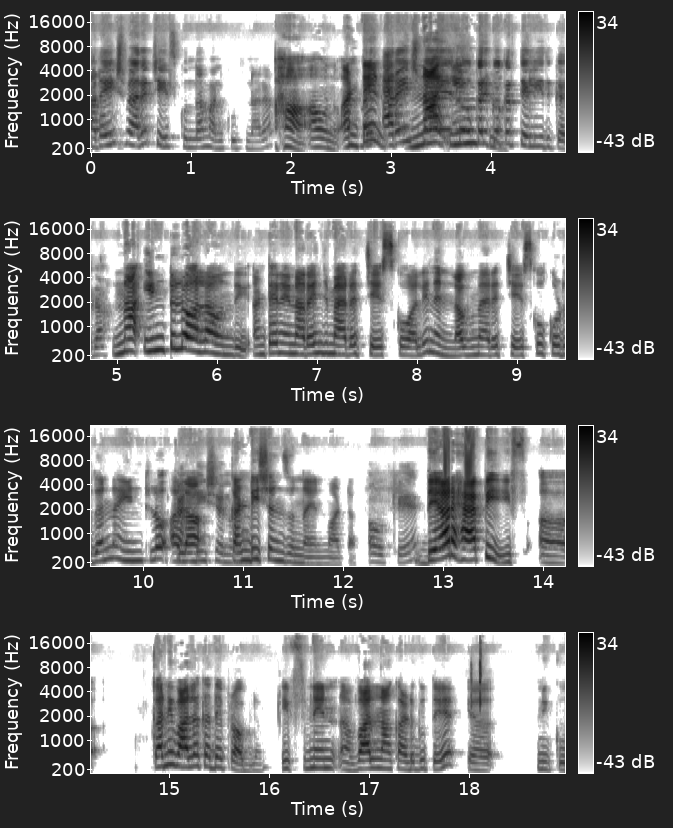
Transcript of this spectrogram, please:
అరేంజ్ మ్యారేజ్ చేసుకుందాం అనుకుంటున్నారా? అవును. అంటే నా ఒకరికొకరు తెలియదు కదా. నా ఇంట్లో అలా ఉంది. అంటే నేను అరేంజ్ మ్యారేజ్ చేసుకోవాలి నేను లవ్ మ్యారేజ్ చేసుకోకూడదు నా ఇంట్లో అలా కండిషన్ కండిషన్స్ ఉన్నాయన్నమాట. Okay. They are happy if కానీ వాళ్ళకి అదే ప్రాబ్లం. ఇఫ్ నేను వాళ్ళు నాకు అడిగితే నీకు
